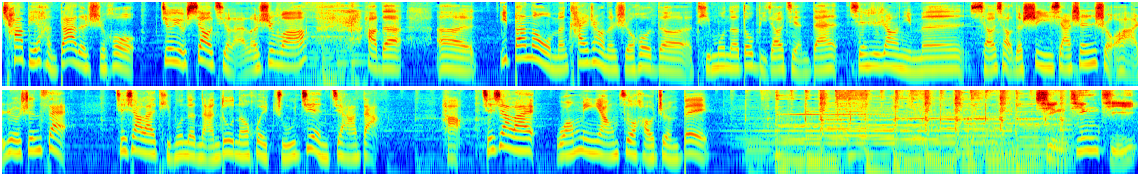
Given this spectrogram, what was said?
差别很大的时候，就又笑起来了，是吗？好的，呃，一般呢，我们开场的时候的题目呢都比较简单，先是让你们小小的试一下身手啊，热身赛。接下来题目的难度呢会逐渐加大。好，接下来王明阳做好准备，请听题：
